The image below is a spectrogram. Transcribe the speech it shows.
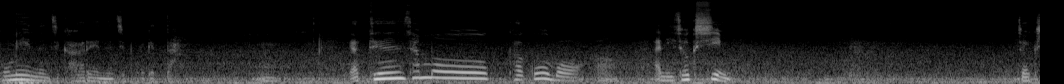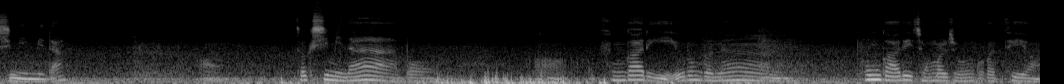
봄에 했는지 가을에 했는지 모르겠다. 음. 여튼 삽목하고 뭐 어, 아니 적심 적심입니다. 어, 적심이나 뭐 어, 분갈이 이런 거는 분갈이 정말 좋은 것 같아요.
